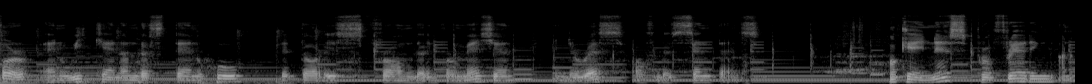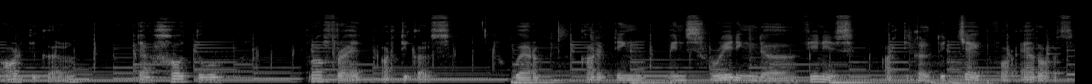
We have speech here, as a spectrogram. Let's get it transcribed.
verb, and we can understand who the door is from the information in the rest of the sentence. Okay, next, proofreading an article. Tell how to proofread articles, where correcting means reading the finished article to check for errors.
